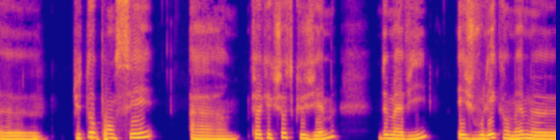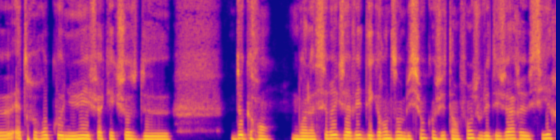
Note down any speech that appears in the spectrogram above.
euh, plutôt pensé à faire quelque chose que j'aime de ma vie et je voulais quand même être reconnue et faire quelque chose de de grand. Voilà, c'est vrai que j'avais des grandes ambitions quand j'étais enfant. Je voulais déjà réussir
